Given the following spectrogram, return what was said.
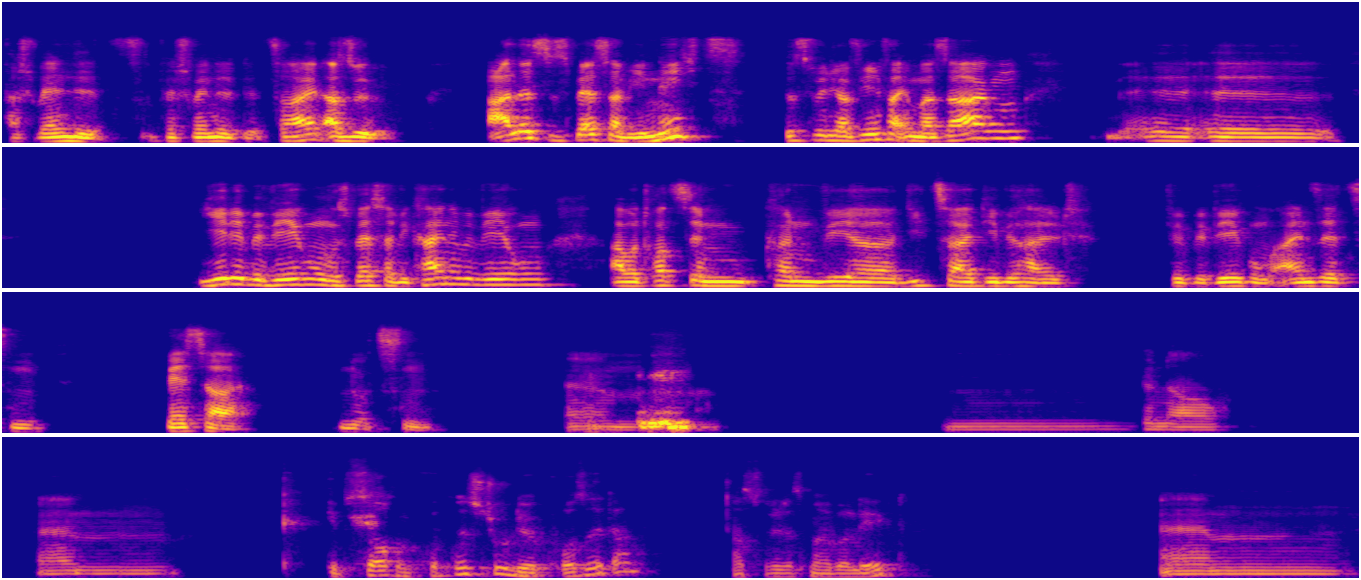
verschwendete, verschwendete Zeit. Also alles ist besser wie nichts. Das würde ich auf jeden Fall immer sagen. Äh, äh, jede Bewegung ist besser wie keine Bewegung, aber trotzdem können wir die Zeit, die wir halt für Bewegung einsetzen, besser nutzen. Ähm, mm, genau. Ähm, Gibt es auch im Fitnessstudio Kurse dann? Hast du dir das mal überlegt? Ähm,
